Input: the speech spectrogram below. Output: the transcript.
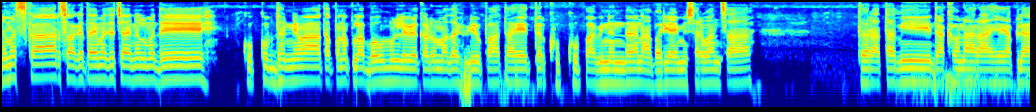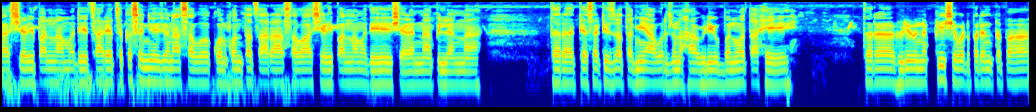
नमस्कार स्वागत आहे माझ्या चॅनलमध्ये. खूप खूप धन्यवाद. आपण आपला बहुमूल्य वेळ काढून माझा व्हिडिओ पाहत आहे तर खूप खूप अभिनंदन. आभारी आहे मी सर्वांचा. तर आता मी दाखवणार आहे आपल्या शेळीपालनामध्ये चाऱ्याचं कसं नियोजन असावं कोणकोणता चारा असावा शेळीपालनामध्ये शेळ्यांना पिल्लांना. तर त्यासाठीच आता मी आवर्जून हा व्हिडिओ बनवत आहे. तर व्हिडिओ नक्की शेवटपर्यंत पहा.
